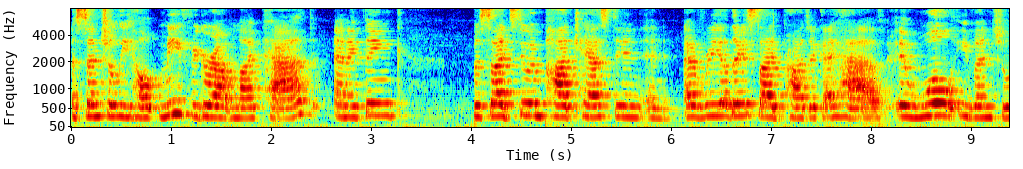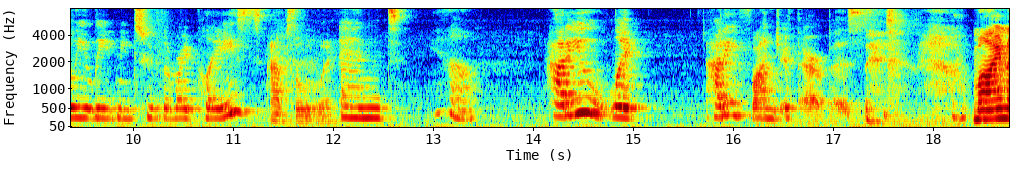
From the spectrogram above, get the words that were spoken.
essentially help me figure out my path. And I think besides doing podcasting and every other side project I have, it will eventually lead me to the right place. Absolutely. And yeah. How do you like how do you find your therapist? Mine,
